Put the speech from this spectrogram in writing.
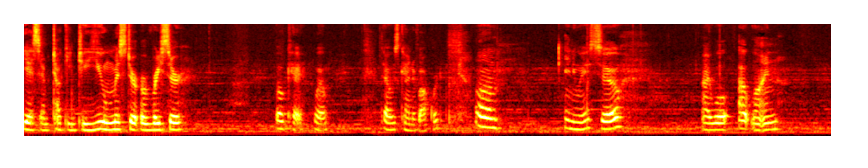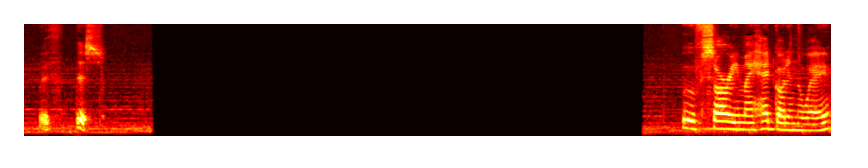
Yes, I'm talking to you, Mr. Eraser. Okay, well, that was kind of awkward. Um, anyway, so I will outline with this. Oof, sorry, my head got in the way.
